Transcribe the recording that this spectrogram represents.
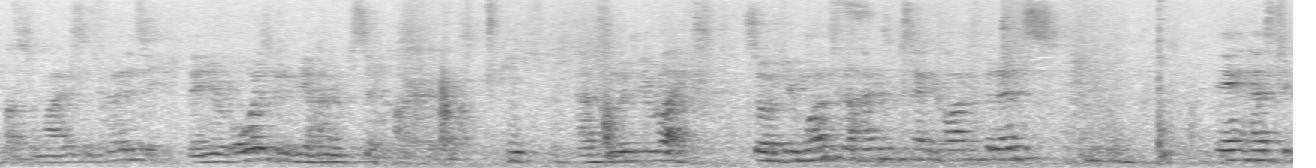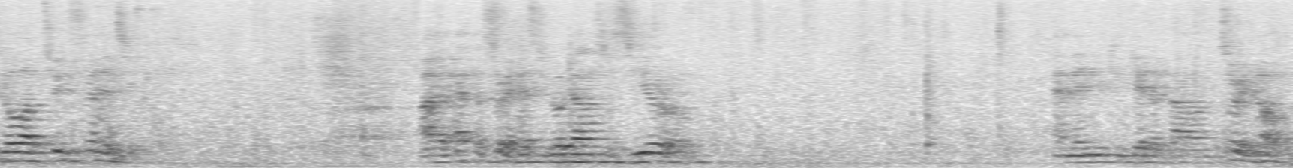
Plus or minus infinity. Then you're always going to be 100% confident. Absolutely right. So if you wanted 100% confidence, n has to go up to infinity. Uh, sorry, it has to go down to zero. And then you can get a bound. Sorry, no,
